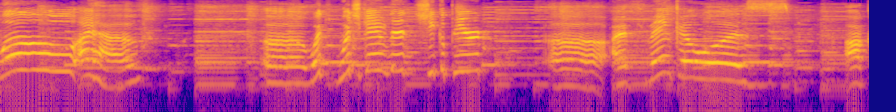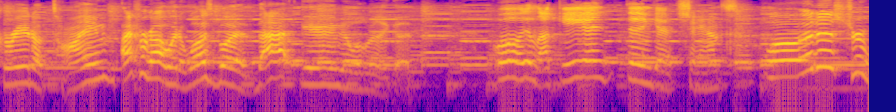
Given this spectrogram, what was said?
Well, I have. Uh, which which game did Sheik appeared? Uh, I think it was Ocarina of Time. I forgot what it was, but that game it was really good. Well, you're lucky and didn't get a chance. Well, it is true.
